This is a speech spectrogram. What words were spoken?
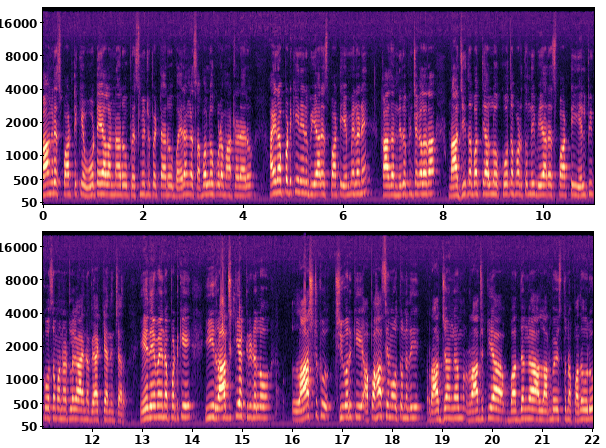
కాంగ్రెస్ పార్టీకి ఓటేయాలన్నారు ప్రెస్ మీట్లు పెట్టారు బహిరంగ సభల్లో కూడా మాట్లాడారు. అయినప్పటికీ నేను బీఆర్ఎస్ పార్టీ ఎమ్మెల్యేనే కాదని నిరూపించగలరా? నా జీతభత్యాల్లో కోత పడుతుంది బీఆర్ఎస్ పార్టీ ఎల్పీ కోసం అన్నట్లుగా ఆయన వ్యాఖ్యానించారు. ఏదేమైనప్పటికీ ఈ రాజకీయ క్రీడలో లాస్ట్కు చివరికి అపహాస్యం అవుతున్నది రాజ్యాంగం రాజకీయ బద్ధంగా వాళ్ళు అనుభవిస్తున్న పదవులు.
